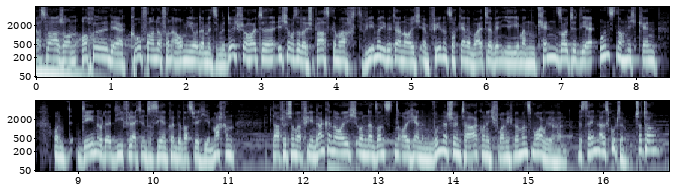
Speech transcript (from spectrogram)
Das war John Ochel, der Co-Founder von Aumio. Damit sind wir durch für heute. Ich hoffe, es hat euch Spaß gemacht. Wie immer die Bitte an euch, empfehlt uns doch gerne weiter, wenn ihr jemanden kennen solltet, der uns noch nicht kennt und den oder die vielleicht interessieren könnte, was wir hier machen. Dafür schon mal vielen Dank an euch und ansonsten euch einen wunderschönen Tag und ich freue mich, wenn wir uns morgen wieder hören. Bis dahin, alles Gute. Ciao, ciao.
